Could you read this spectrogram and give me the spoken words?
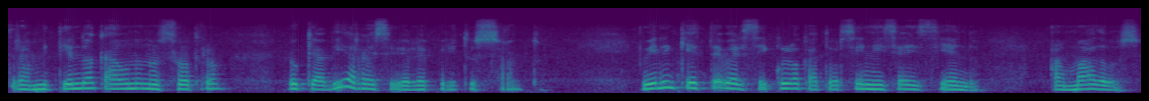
transmitiendo a cada uno de nosotros lo que había recibido el Espíritu Santo. Miren que este versículo 14 inicia diciendo, amados,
